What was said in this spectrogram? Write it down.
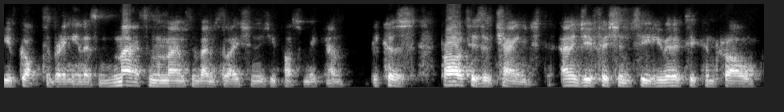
you've got to bring in as maximum amount of ventilation as you possibly can because priorities have changed. Energy efficiency, humidity control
